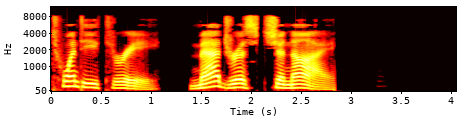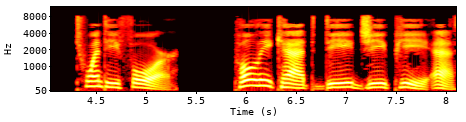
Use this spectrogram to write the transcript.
23 Madras Chennai 24 Pulicat DGPS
